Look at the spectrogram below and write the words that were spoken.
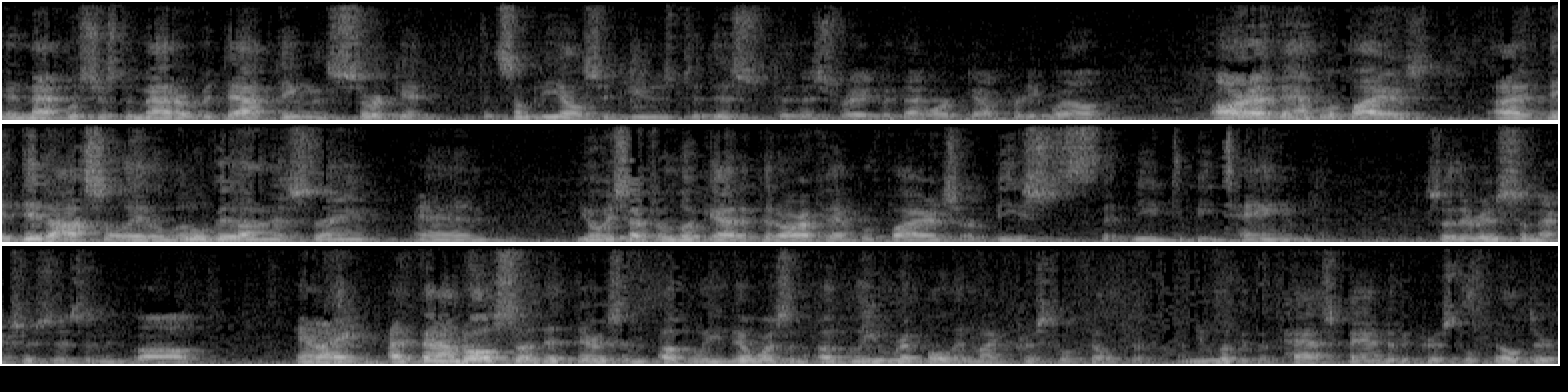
and that was just a matter of adapting the circuit that somebody else had used to this, to this rig, but that worked out pretty well. RF amplifiers, uh, they did oscillate a little bit on this thing, and you always have to look at it that RF amplifiers are beasts that need to be tamed. So there is some exorcism involved. And I, I found also that there's an ugly, there was an ugly ripple in my crystal filter. When you look at the pass band of the crystal filter,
